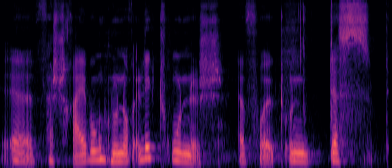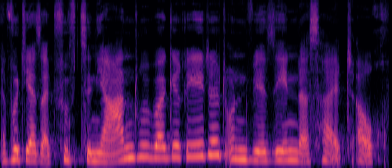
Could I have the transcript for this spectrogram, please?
äh, Verschreibung nur noch elektronisch erfolgt. Und das, da wird ja seit 15 Jahren drüber geredet und wir sehen das halt auch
